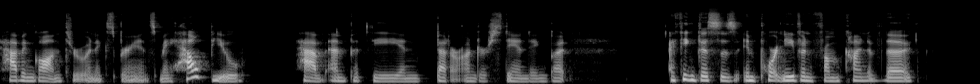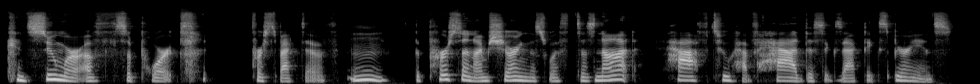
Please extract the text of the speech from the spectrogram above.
having gone through an experience may help you have empathy and better understanding, but I think this is important even from kind of the consumer of support perspective. Mm. The person I'm sharing this with does not have to have had this exact experience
